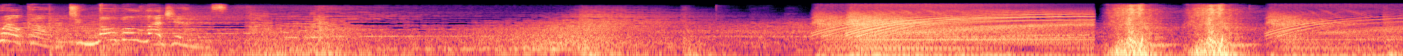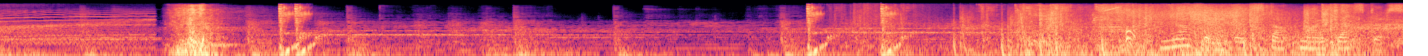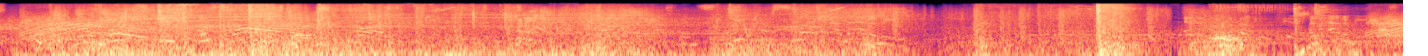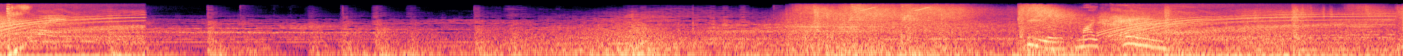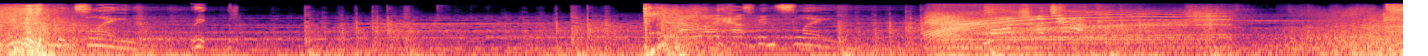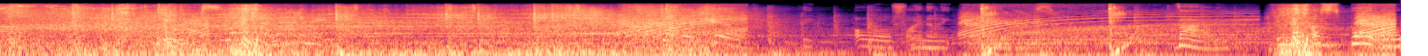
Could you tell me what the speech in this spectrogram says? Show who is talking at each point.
Speaker 1: Welcome to Mobile Legends!
Speaker 2: Nothing will stop my justice.
Speaker 1: My
Speaker 2: pain.
Speaker 1: You have been slain.
Speaker 2: Rick,
Speaker 1: An ally has been slain. Launch attack! You have slain enemy! Double kill!
Speaker 2: all finally. Val,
